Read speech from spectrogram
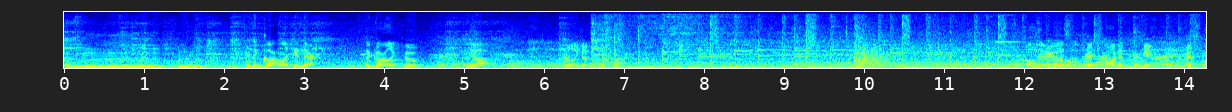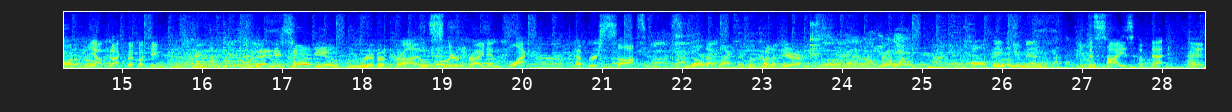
Mmm. Mm. And the garlic in there. The garlic too. Yeah. Really good. from the river rivers, freshwater king, freshwater. Yeah, black pepper king. Let me serve you. River prawns stir fried in black pepper sauce. You can smell that black pepper from here. Oh, thank you, man. Look at the size of that head.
